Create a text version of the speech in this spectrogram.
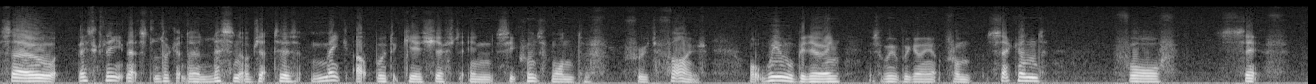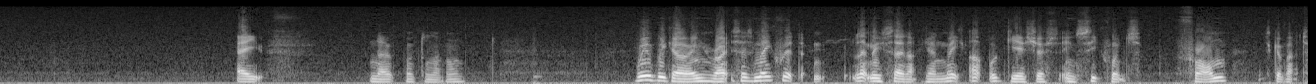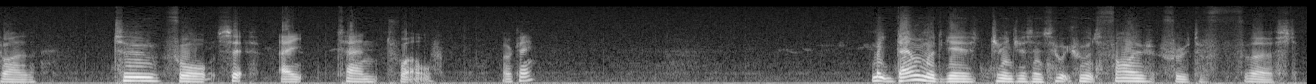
So basically let's look at the lesson objectives. Make upward gear shift in sequence 1 to through to 5. What we will be doing is we'll be going up from second, fourth, sixth, eighth. No, I've done that one. We'll be going right. It says make with. Let me say that again. Make upward gear shifts in sequence from. Let's go back to either two, four, six, eight, ten, twelve. Okay. Make downward gear changes in sequence five through to first.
